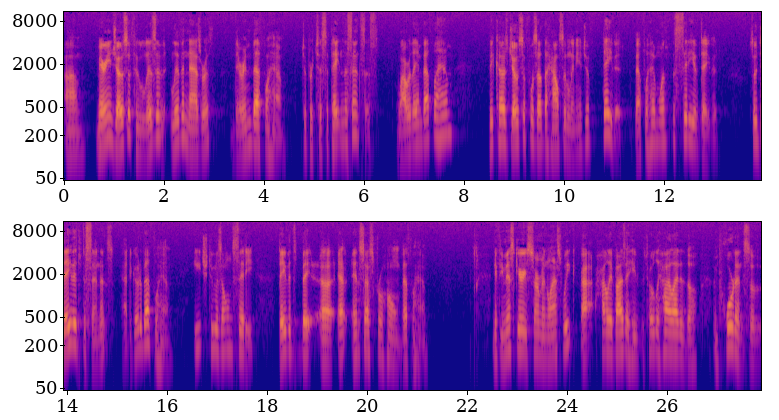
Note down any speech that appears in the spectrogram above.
Um, Mary and Joseph, who live, live in Nazareth, they're in Bethlehem to participate in the census. Why were they in Bethlehem? Because Joseph was of the house and lineage of David. Bethlehem was the city of David. So David's descendants had to go to Bethlehem, each to his own city. David's uh, ancestral home, Bethlehem. And if you missed Gary's sermon last week, I highly advise it. He totally highlighted the importance of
